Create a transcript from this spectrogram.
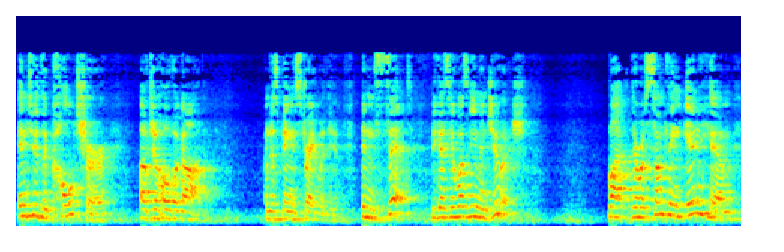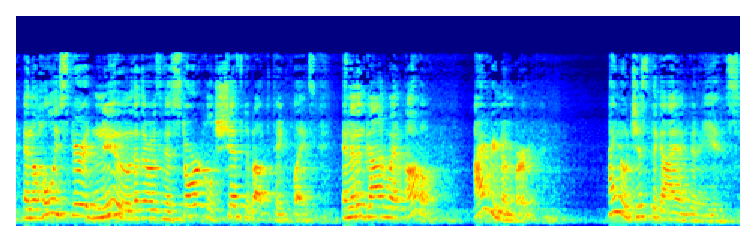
into the culture of Jehovah God. I'm just being straight with you. Didn't fit because he wasn't even Jewish. But there was something in him, and the Holy Spirit knew that there was a historical shift about to take place. And then God went, Oh, I remember. I know just the guy I'm going to use.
